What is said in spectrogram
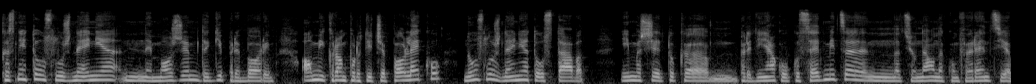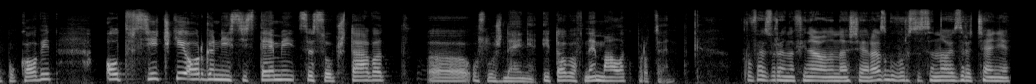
късните осложнения не можем да ги преборим. Омикрон протича по-леко, но осложненията остават. Имаше тук преди няколко седмица национална конференция по COVID. От всички органи и системи се съобщават е, осложнения. И то в немалък процент. Професор е на финала на нашия разговор с едно изречение.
